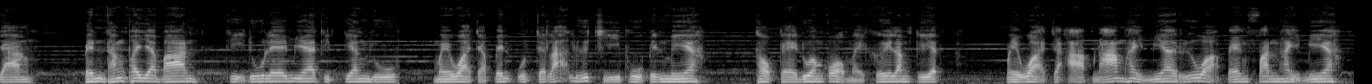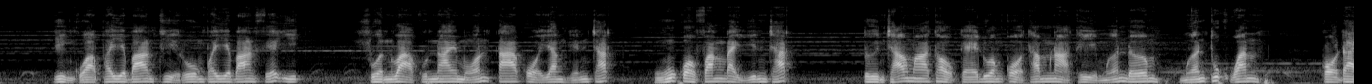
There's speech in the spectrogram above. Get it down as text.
อย่าง เป็นทั้งพยาบาลที่ดูแลเมียติดเตียงอยู่ ไม่ว่าจะเป็นอุจจาระหรือฉี่ผู้เป็นเมีย เท่าแก่ดวงก็ไม่เคยรังเกียจไม่ว่าจะอาบน้ำให้เมียหรือว่าแปรงฟันให้เมีย ยิ่งกว่าพยาบาลที่โรงพยาบาลเสียอีก ส่วนว่าคุณนายหมอนตาก็ยังเห็นชัด หูก็ฟังได้ยินชัด ตื่นเช้ามาเท่าแก่ดวงก็ทำหน้าที่เหมือนเดิม เหมือนทุกวัน ก็ได้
